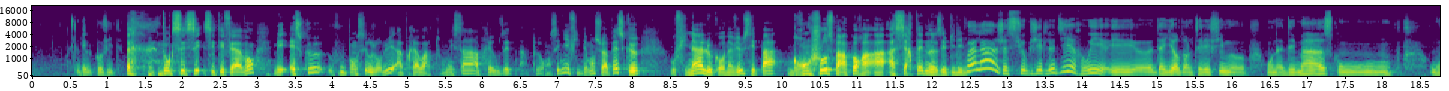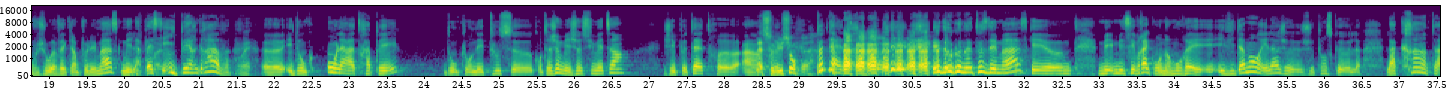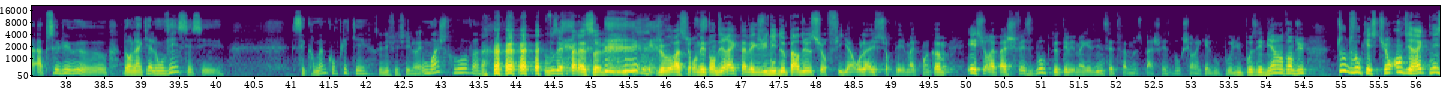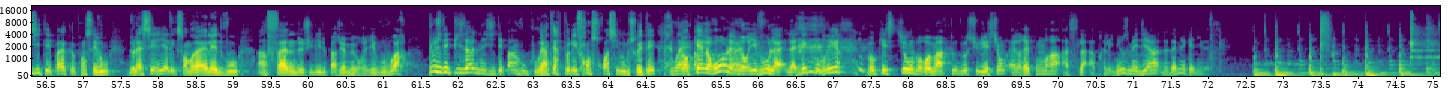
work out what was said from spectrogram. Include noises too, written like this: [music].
de Covid. [laughs] Donc c'était fait avant, mais est-ce que vous pensez aujourd'hui, après avoir tourné ça, après vous êtes un peu renseigné évidemment sur la peste, que au final le coronavirus c'est pas grand-chose par rapport à, à- à certaines épidémies? Voilà, je suis obligée de le dire, oui. Et euh, d'ailleurs, dans le téléfilm, euh, on a des masques, on, on joue avec un peu les masques, mais la peste est hyper grave. Ouais. Euh, et donc, on l'a attrapé. Donc, on est tous euh, contagieux, mais je suis médecin. J'ai peut-être euh, un. La solution. [laughs] Peut-être. [laughs] et donc, on a tous des masques. Et, euh, mais mais c'est vrai qu'on en mourrait, é- évidemment. Et là, je, je pense que la, la crainte absolue euh, dans laquelle on vit, c'est- c'est quand même compliqué. C'est difficile, oui. Moi, je trouve. [laughs] Vous n'êtes pas la seule, Julie. je vous rassure. On est en direct avec Julie Depardieu sur Figaro Live, sur tmac.com et sur la page Facebook de TV Magazine, cette fameuse page Facebook sur laquelle vous pouvez lui poser, bien entendu, toutes vos questions en direct. N'hésitez pas. Que pensez-vous de la série Alexandra? Elle Êtes-vous un fan de Julie Depardieu? Aimeriez-vous voir plus d'épisodes, n'hésitez pas, hein, vous pouvez interpeller France 3 si vous le souhaitez. Ouais. Dans quel rôle Ouais. aimeriez-vous la, la découvrir Vos questions, vos remarques, toutes vos suggestions, elle répondra à cela après les news médias de Damien Canivet.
